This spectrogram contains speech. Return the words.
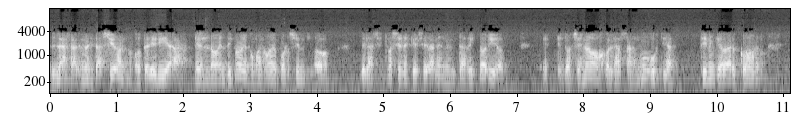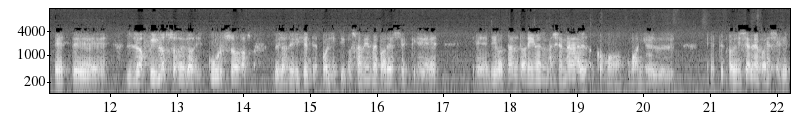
la fragmentación, o te diría el 99,9% de las situaciones que se dan en el territorio, este, los enojos, las angustias, tienen que ver con este, lo filoso de los discursos de los dirigentes políticos. A mí me parece que, eh, digo, tanto a nivel nacional como, a nivel este, provincial, me parece que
